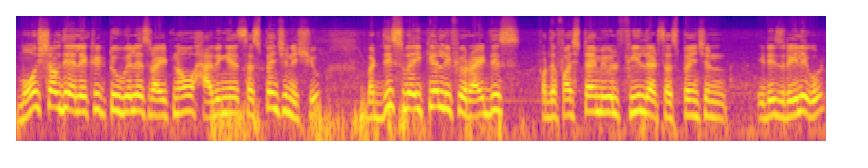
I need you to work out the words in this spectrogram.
Most of the electric two-wheelers right now having a suspension issue. But this vehicle if you ride this for the first time you will feel that suspension it is really good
